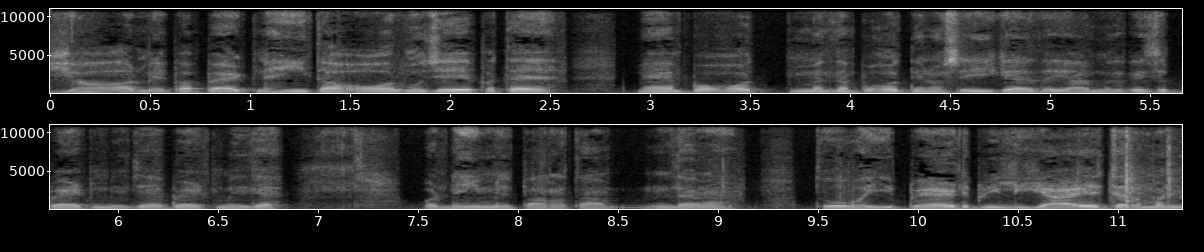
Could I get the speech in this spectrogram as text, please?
यार मेरे पास बैट नहीं था और मुझे पता है मैं बहुत मतलब बहुत दिनों से ही कह रहा था, यार, मुझे कैसे बैट मिल जाए बैट मिल जाए। और नहीं मिल पा रहा था मतलब ना तो वही बैट भी लिया है जर्मन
